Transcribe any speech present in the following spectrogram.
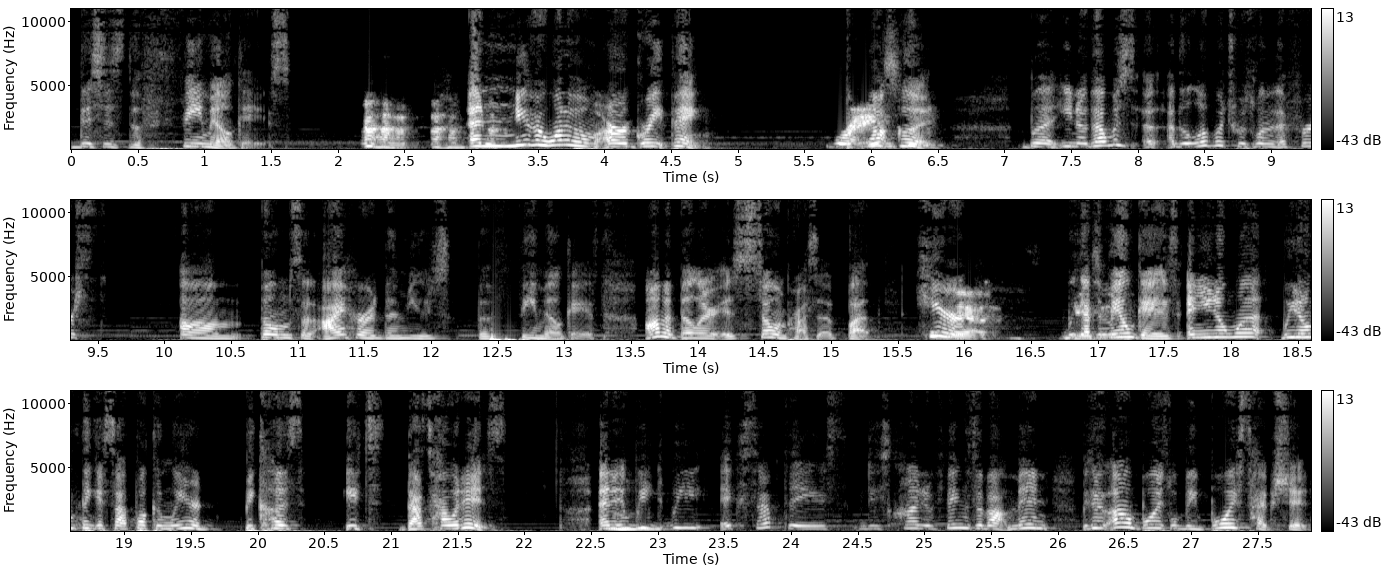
this is the female gaze, Uh-huh, uh-huh. and neither one of them are a great thing. right. Not good. But you know that was uh, the Love Witch was one of the first um, films that I heard them use the female gaze. Anna Biller is so impressive, but here Yeah. we got the male gaze, and you know what? We don't think it's that fucking weird because it's that's how it is. And it- we we accept these these kind of things about men because oh boys will be boys type shit.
